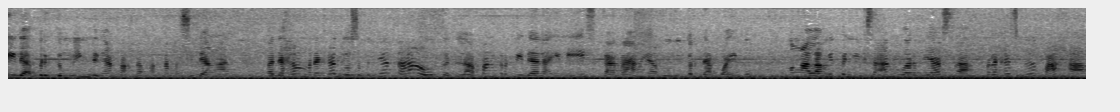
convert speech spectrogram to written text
tidak bergeming dengan fakta-fakta persidangan. Padahal mereka juga sebetulnya tahu ke delapan terpidana ini sekarang yang dulu terdakwa itu mengalami penyiksaan luar biasa. Mereka sebenarnya paham.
